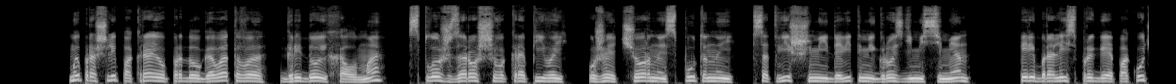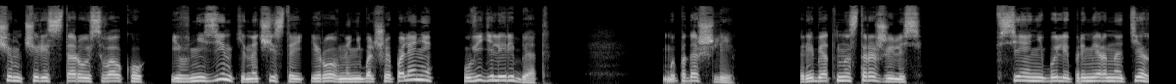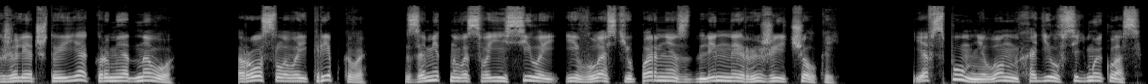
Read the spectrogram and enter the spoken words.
мы прошли по краю продолговатого грядой холма, сплошь заросшего крапивой, уже черной, спутанной, с отвисшими ядовитыми гроздями семян, перебрались, прыгая по кучам, через старую свалку, и в низинке на чистой и ровной небольшой поляне увидели ребят. Мы подошли. Ребята насторожились. Все они были примерно тех же лет, что и я, кроме одного. Рослого и крепкого, заметного своей силой и властью парня с длинной рыжей челкой. Я вспомнил, он ходил в седьмой класс.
